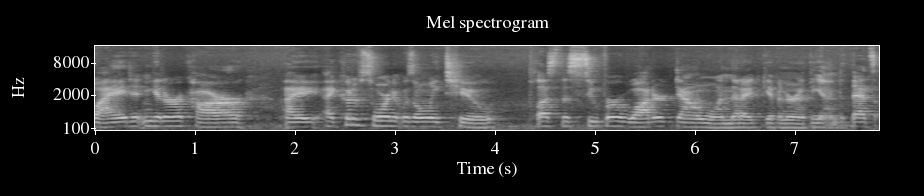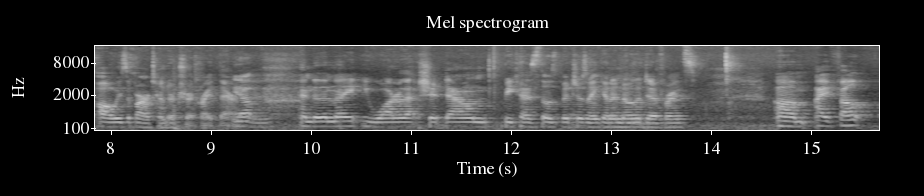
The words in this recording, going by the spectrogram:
why I didn't get her a car. I, I could have sworn it was only two, plus the super watered down one that I'd given her at the end. That's always a bartender trick right there. Yep. End of the night, you water that shit down because those bitches ain't gonna know the difference. Um, I felt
